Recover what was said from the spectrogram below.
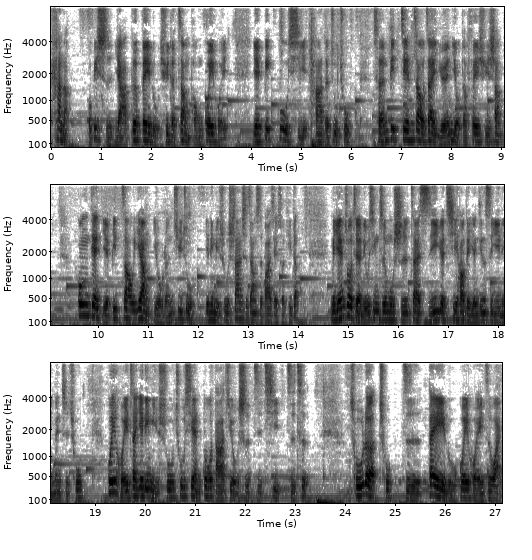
看哪，我必使雅各被掳去的帐篷归回，也必顾惜他的住处，城必建造在原有的废墟上，宫殿也必照样有人居住。”耶利米书三十章十八节所提的。美言作者刘新之牧师在十一月七号的研经释义里面指出，归回在耶利米书出现多达九十几次次，除了除指被掳归回之外，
